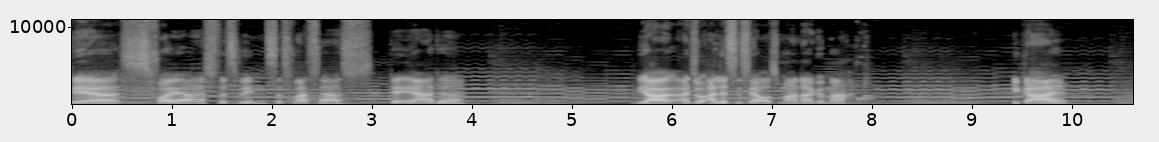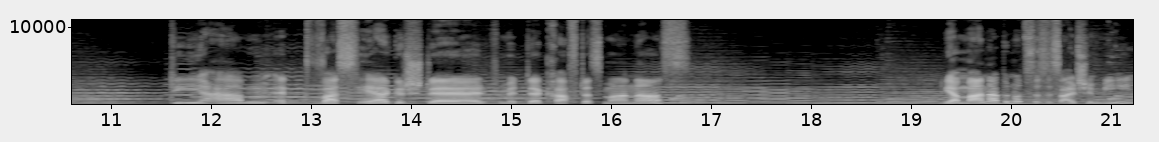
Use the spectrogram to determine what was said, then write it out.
des Feuers, des Winds, des Wassers, der Erde. Ja, also alles ist ja aus Mana gemacht. Egal. Die haben etwas hergestellt mit der Kraft des Manas. Die haben Mana benutzt, das ist Alchemie.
